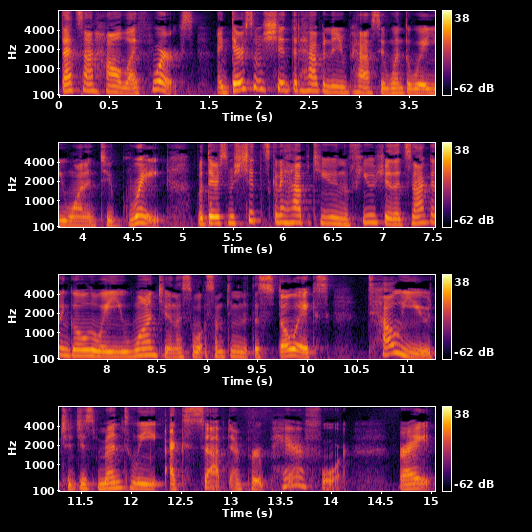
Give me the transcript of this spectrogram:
that's not how life works. Like there's some shit that happened in your past that went the way you wanted to, great. But there's some shit that's gonna happen to you in the future that's not gonna go the way you want to. And that's what something that the Stoics tell you to just mentally accept and prepare for, right?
